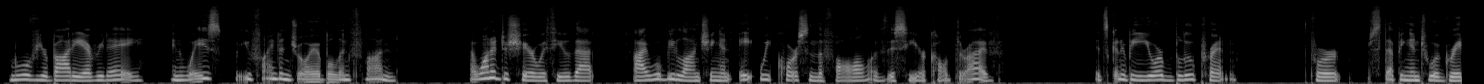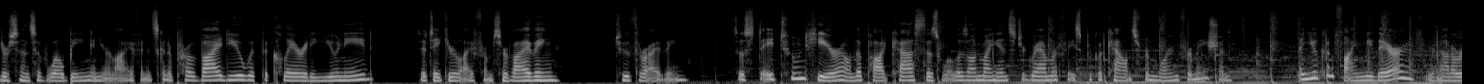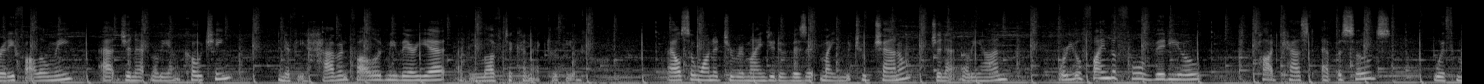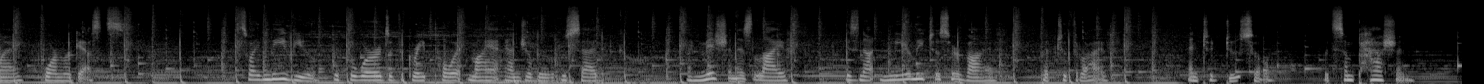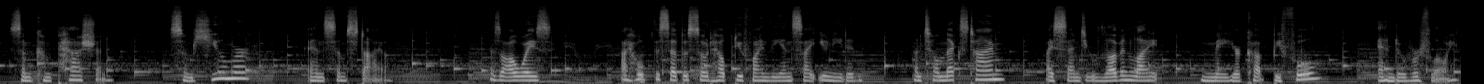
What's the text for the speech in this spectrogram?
move your body every day in ways that you find enjoyable and fun. I wanted to share with you that I will be launching an eight week course in the fall of this year called Thrive. It's going to be your blueprint for stepping into a greater sense of well being in your life, and it's going to provide you with the clarity you need to take your life from surviving to thriving. So stay tuned here on the podcast as well as on my Instagram or Facebook accounts for more information. And you can find me there if you're not already follow me at Jeanette Melian Coaching. And if you haven't followed me there yet, I'd love to connect with you. I also wanted to remind you to visit my YouTube channel, Jeanette Melian, where you'll find the full video podcast episodes with my former guests. So I leave you with the words of the great poet Maya Angelou, who said, my mission as life is not merely to survive, but to thrive, and to do so with some passion, some compassion, some humor, and some style. As always, I hope this episode helped you find the insight you needed. Until next time, I send you love and light. May your cup be full and overflowing.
